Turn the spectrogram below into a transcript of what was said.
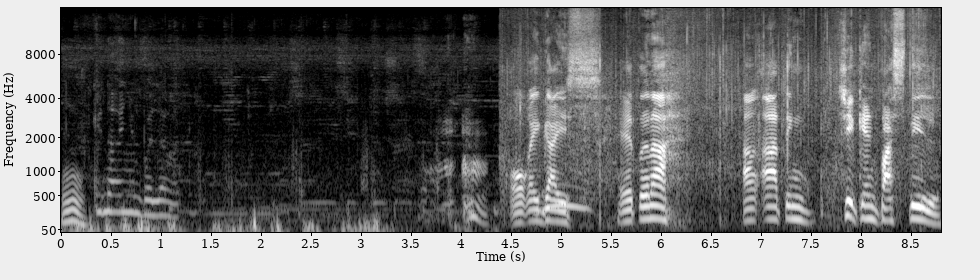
Hmm. Kinain yung balat. Okay guys, eto na ang ating chicken pastil.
